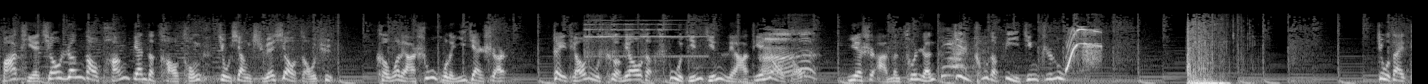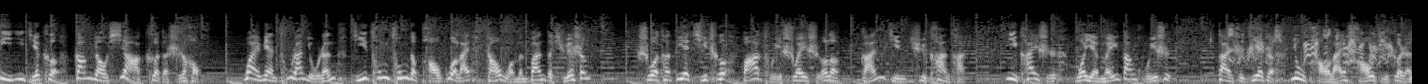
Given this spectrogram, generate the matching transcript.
把铁锹扔到旁边的草丛，就向学校走去。可我俩疏忽了一件事儿，这条路特喵的不仅仅俩爹要走，也是俺们村人进出的必经之路。就在第一节课刚要下课的时候，外面突然有人急匆匆的跑过来找我们班的学生，说他爹骑车把腿摔折了，赶紧去看看。一开始我也没当回事，但是接着又跑来好几个人，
